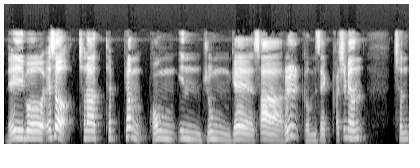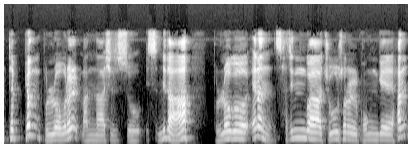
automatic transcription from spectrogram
네이버에서 천하태평 공인중개사를 검색하시면 천태평 블로그를 만나실 수 있습니다. 블로그에는 사진과 주소를 공개한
